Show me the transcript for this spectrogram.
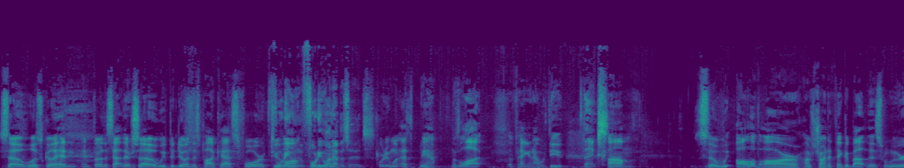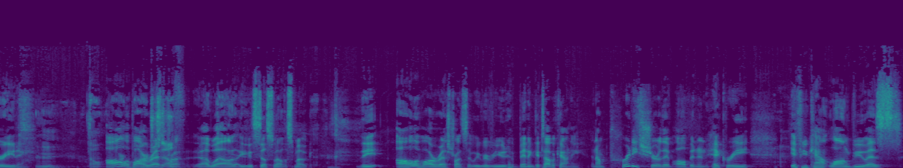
So let's go ahead and, and throw this out there. So we've been doing this podcast for too 40 long. 41 episodes. 41. That's, yeah, that's a lot of hanging out with you. Thanks. Um, so we, all of our, I was trying to think about this when we were eating. Don't All hurt- of our hurt yourself. restaurant, uh, well, you can still smell the smoke. The all of our restaurants that we've reviewed have been in Catawba County, and I'm pretty sure they've all been in Hickory, if you count Longview as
